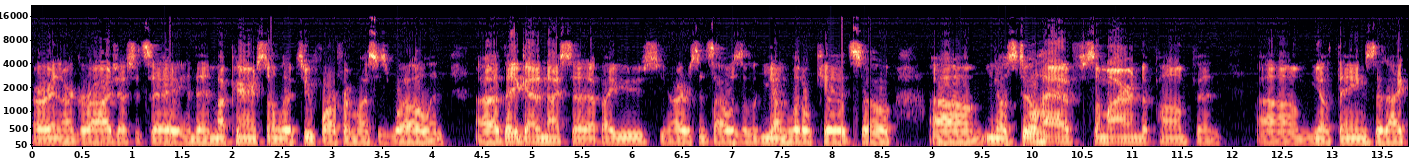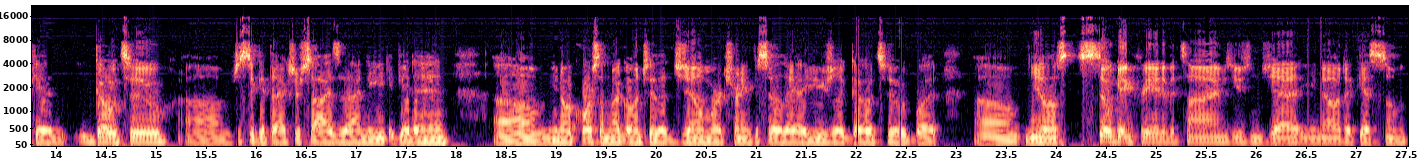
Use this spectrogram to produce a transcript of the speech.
or in our garage, I should say. And then my parents don't live too far from us as well, and uh, they got a nice setup I use, you know, ever since I was a young little kid. So, um, you know, still have some iron to pump and um, you know, things that I can go to um, just to get the exercise that I need to get in. Um, you know, of course, I'm not going to the gym or training facility I usually go to, but um, you know, still getting creative at times, using jet, you know, to get some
